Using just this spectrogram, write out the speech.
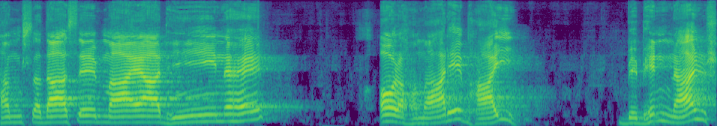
हम सदा से मायाधीन हैं और हमारे भाई विभिन्नांश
